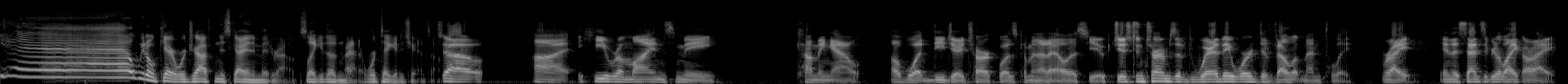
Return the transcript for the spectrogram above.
yeah, we don't care. We're drafting this guy in the mid rounds. Like, it doesn't matter. We're taking a chance on. So, uh, he reminds me coming out of what DJ Chark was coming out of LSU, just in terms of where they were developmentally, right? In the sense of you're like, all right,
